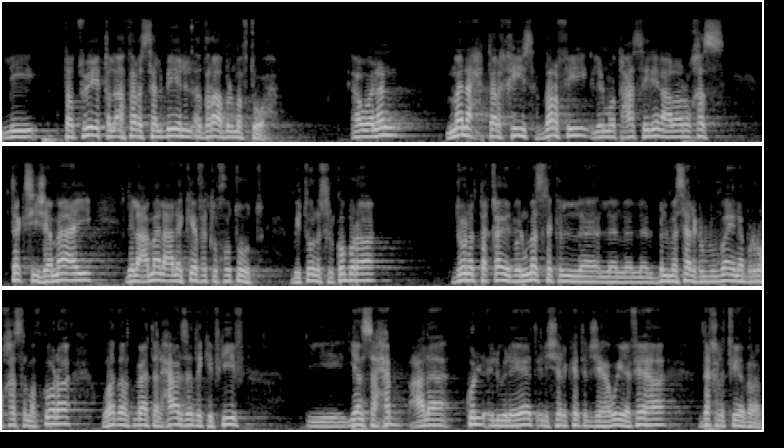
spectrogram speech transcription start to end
لتطويق الآثار السلبية للإضراب المفتوح أولا منح ترخيص ظرفي للمتحصلين على رخص تاكسي جماعي للعمل على كافة الخطوط بتونس الكبرى دون التقيد بالمسلك بالمسالك المبينة بالرخص المذكورة وهذا بطبيعة الحال زاد كيف كيف ينسحب على كل الولايات اللي الشركات الجهوية فيها دخلت في إضراب.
